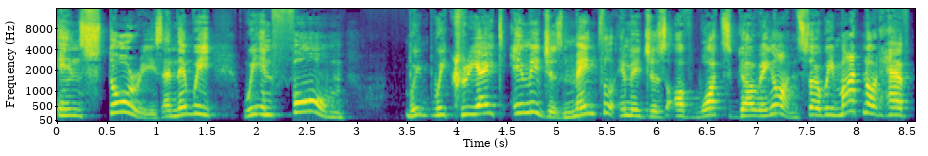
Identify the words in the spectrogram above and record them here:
in stories. And then we, we inform we, we create images, mental images of what's going on. So we might not have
